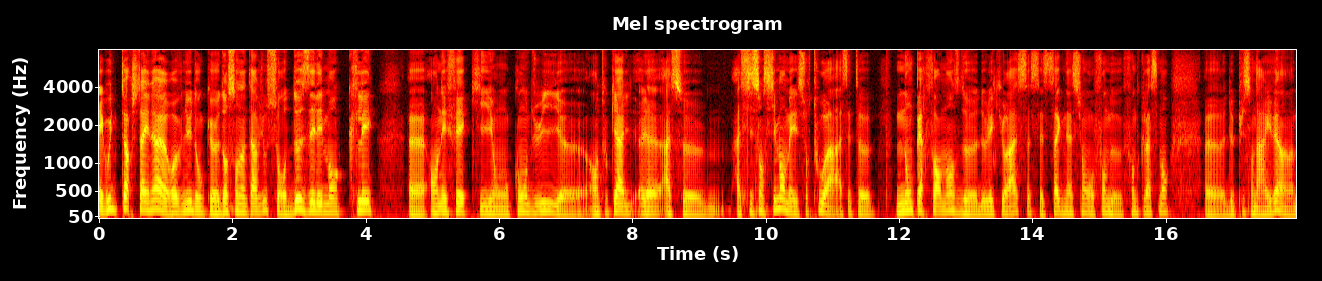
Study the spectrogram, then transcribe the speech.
Et Gunther Steiner est revenu donc dans son interview sur deux éléments clés en effet, qui ont conduit, en tout cas, à ce, à ce licenciement, mais surtout à, cette non-performance de, de l'écuras, cette stagnation au fond de, fond de classement euh, depuis son arrivée. Hein.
